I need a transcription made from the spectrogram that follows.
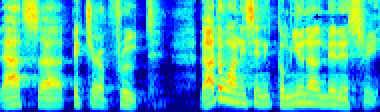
that's a picture of fruit. The other one is in communal ministry.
